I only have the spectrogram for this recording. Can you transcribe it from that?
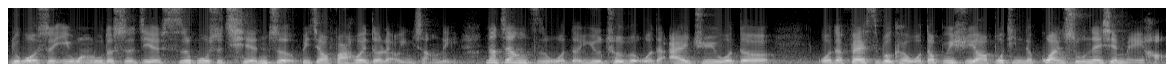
如果是以网络的世界，似乎是前者比较发挥得了影响力。那这样子，我的 YouTube、我的 IG、我的我的 Facebook，我都必须要不停的灌输那些美好，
